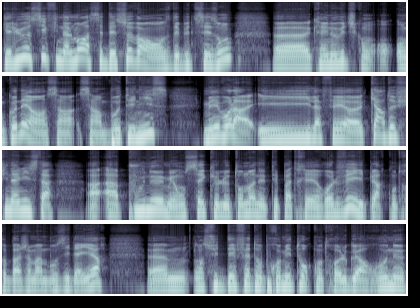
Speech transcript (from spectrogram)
qui est lui aussi finalement assez décevant en ce début de saison. Euh, Krajinovic, on, connaît, hein, c'est un, beau tennis, mais voilà, il, a fait euh, quart de finaliste à, à, Pouneux, mais on sait que le tournoi n'était pas très relevé. Il perd contre Benjamin Bonzi d'ailleurs. Euh, ensuite, défaite au premier tour contre Holger Rune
